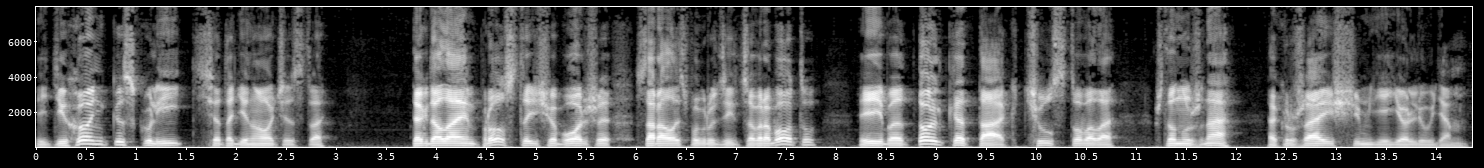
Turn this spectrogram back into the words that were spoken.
и тихонько скулить от одиночества. Тогда Лайм просто еще больше старалась погрузиться в работу, ибо только так чувствовала, что нужна окружающим ее людям.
